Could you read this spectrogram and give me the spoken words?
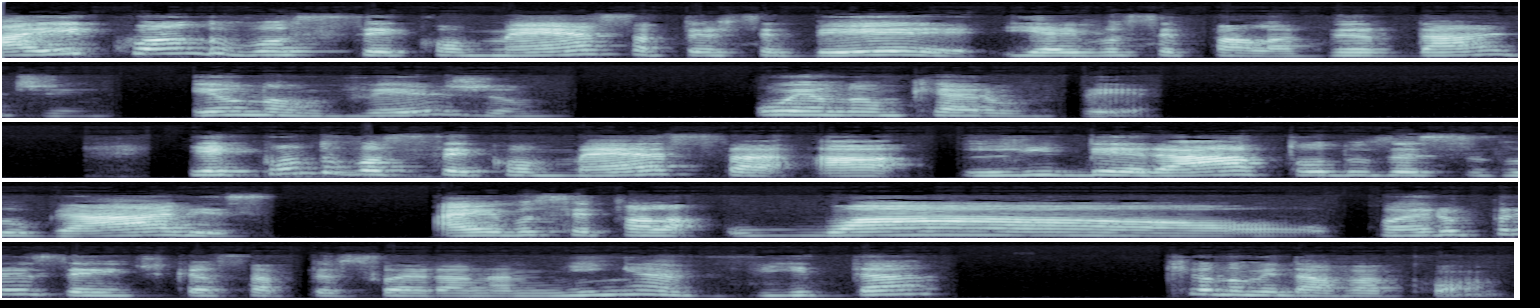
Aí, quando você começa a perceber, e aí você fala, verdade, eu não vejo ou eu não quero ver? E aí, quando você começa a liberar todos esses lugares, aí você fala, uau, qual era o presente que essa pessoa era na minha vida que eu não me dava conta?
